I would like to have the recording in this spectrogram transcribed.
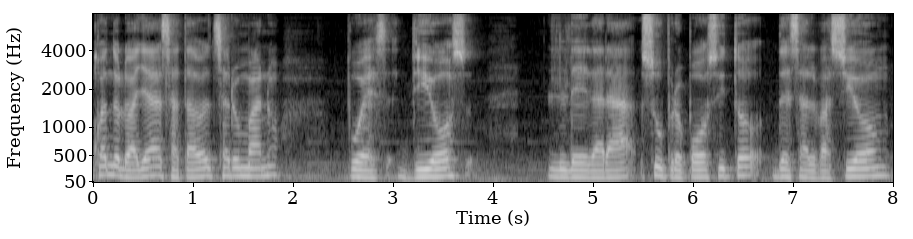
cuando lo haya desatado el ser humano, pues Dios le dará su propósito de salvación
